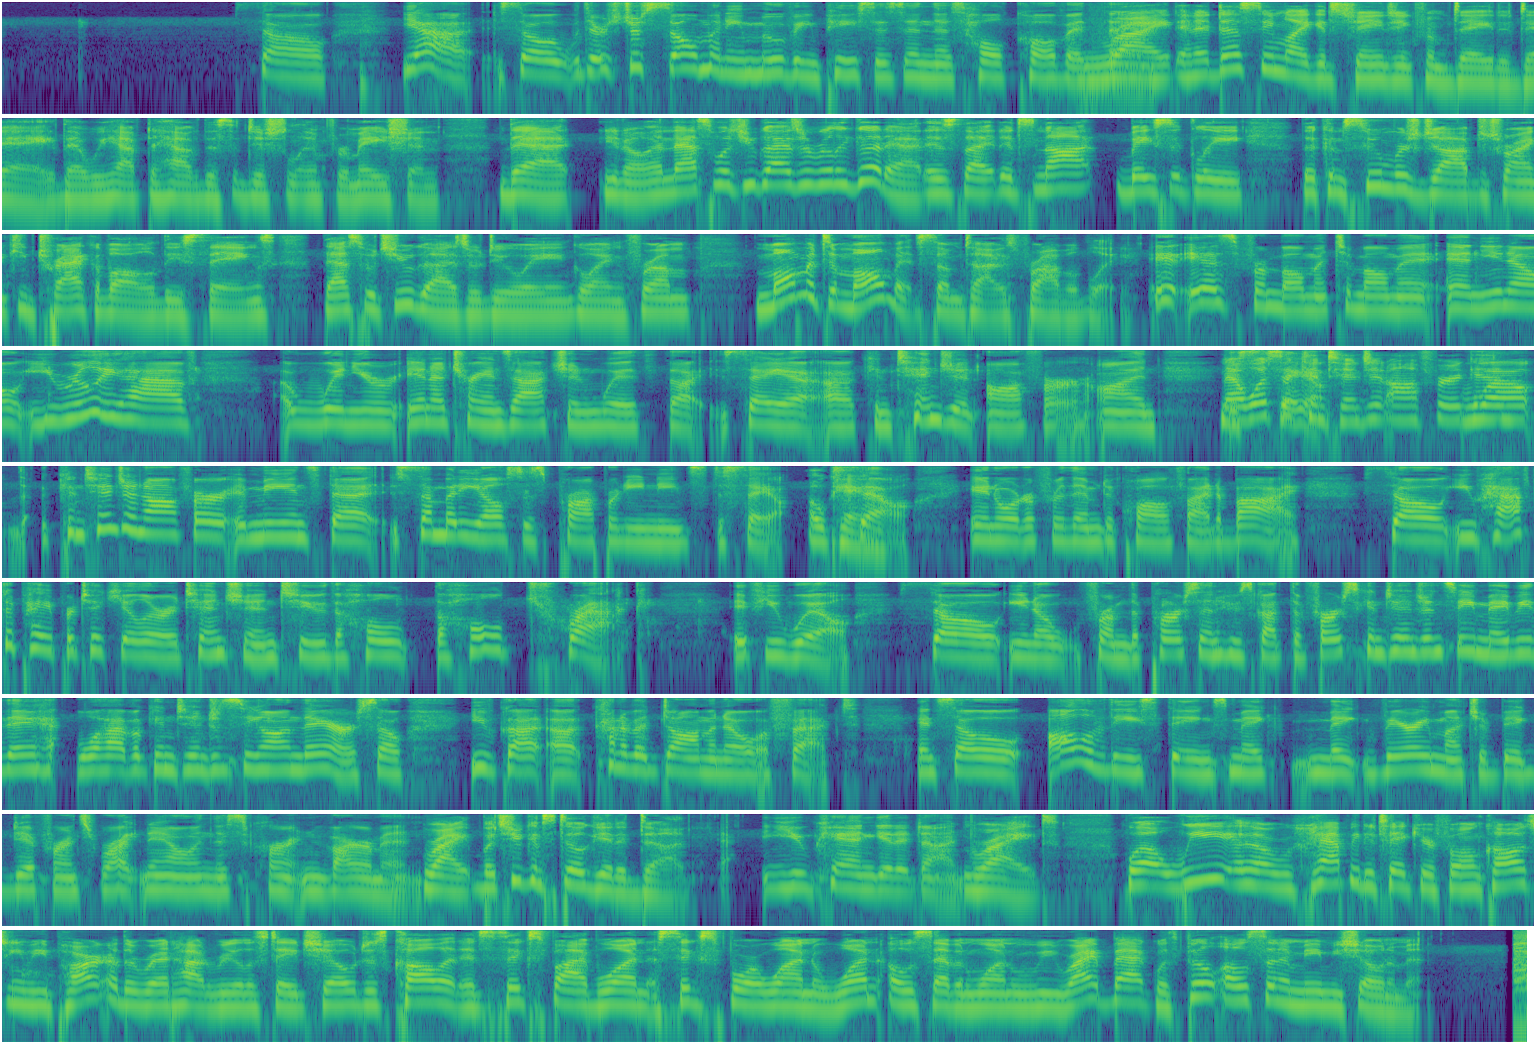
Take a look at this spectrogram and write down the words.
So, yeah, so there's just so many moving pieces in this whole COVID thing. Right. And it does seem like it's changing from day to day that we have to have this additional information that, you know, and that's what you guys are really good at is that it's not basically the consumer's job to try and keep track of all of these things. That's what you guys are doing and going from moment to moment sometimes, probably. It is from moment to moment. And, you know, you really have when you're in a transaction with, uh, say, a, a contingent offer on. Now, what's sale. a contingent offer again? Well, contingent offer it means that somebody else's property needs to sell, Okay. sell in order for them to qualify to buy. So you have to pay particular attention to the whole the whole track, if you will. So you know, from the person who's got the first contingency, maybe they will have a contingency on there. So you've got a kind of a domino effect, and so all of these things make make very much a big difference right now in this current environment. right. But you can still get it done. You can get it done. Right. Well, we are happy to take your phone calls. You can be part of the Red Hot Real Estate Show. Just call it at 651 641 1071. We'll be right back with Phil Olson and Mimi Schoneman.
